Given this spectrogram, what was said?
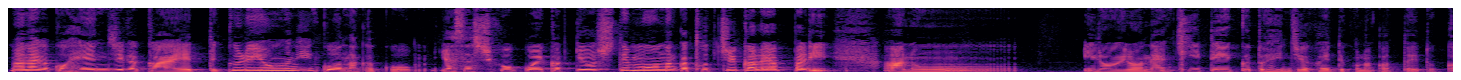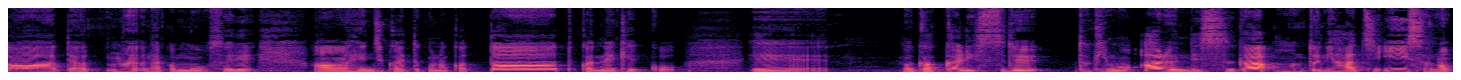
まあなんかこう返事が返ってくるように、こうなんかこう優しくお声かけをしても、なんか途中からやっぱり、あのー、いろいろね、聞いていくと返事が返ってこなかったりとか、で、なんかもうそれで、ああ、返事返ってこなかったとかね、結構、えー、まあ、がっかりする時もあるんですが、本当に8、いいその、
